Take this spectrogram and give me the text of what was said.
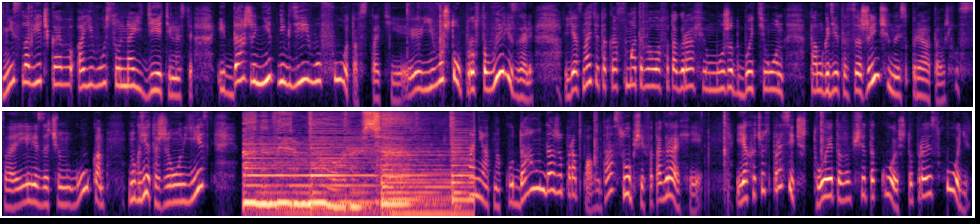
ни словечко о его сольной деятельности. И даже нет нигде его фото в статье. Его что, просто вырезали? Я, знаете, так рассматривала фотографию, может быть, он там где-то за женщиной спрятался или за Чунгуком. Ну, где-то же он есть. Понятно, куда он даже пропал, да, с общей фотографией. Я хочу спросить, что это вообще такое, что происходит?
